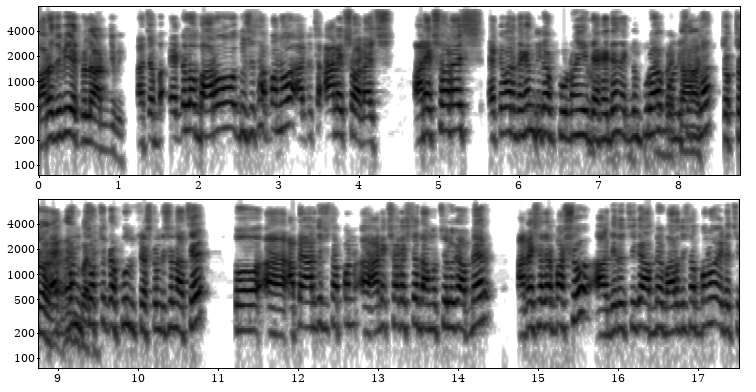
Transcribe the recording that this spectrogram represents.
বারো জিবি একটা হলো আট জিবি। আচ্ছা একটা হলো বারো দুশো ছাপ্পান্ন আর হচ্ছে আট একশো আঠাশ। আট একশো আঠাশ একেবারে দেখেন দুইটা দেখাই দেন একদম পুরো কন্ডিশনগুলো। চকচক একদম চকচকা ফুল ফ্রেশ কন্ডিশন আছে। তো আপনার আট দুশো ছাপ্পান্ন আট একশো আঠাশটা দাম হচ্ছে আপনার আঠাশ হাজার পাঁচশো আর যেটা হচ্ছে আপনার বারো দুশো ছাপ্পান্ন এটা হচ্ছে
